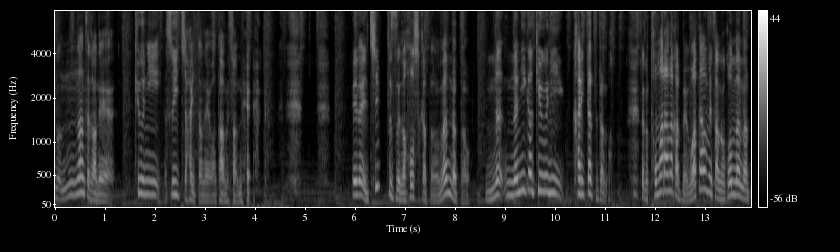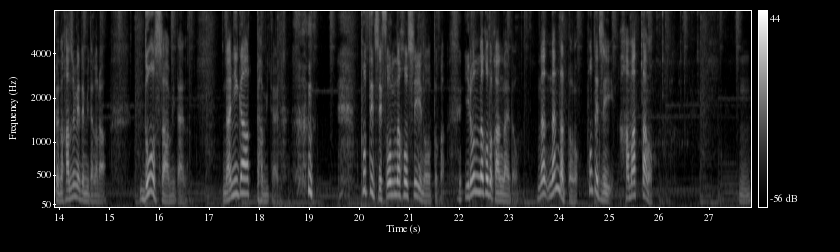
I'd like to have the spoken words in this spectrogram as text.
うん。ななんせかね急にスイッチ入ったね渡辺さんね。え何？チップスが欲しかったの？何だったの？な何が急に駆り立てたの？なんか止まらなかったよ。渡辺さんがこんなんなってるの初めて見たから。どうした？みたいな。何があった？みたいな。ポテチそんな欲しいの？とか。いろんなこと考えたな何だったの？ポテチハマったの？うん。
